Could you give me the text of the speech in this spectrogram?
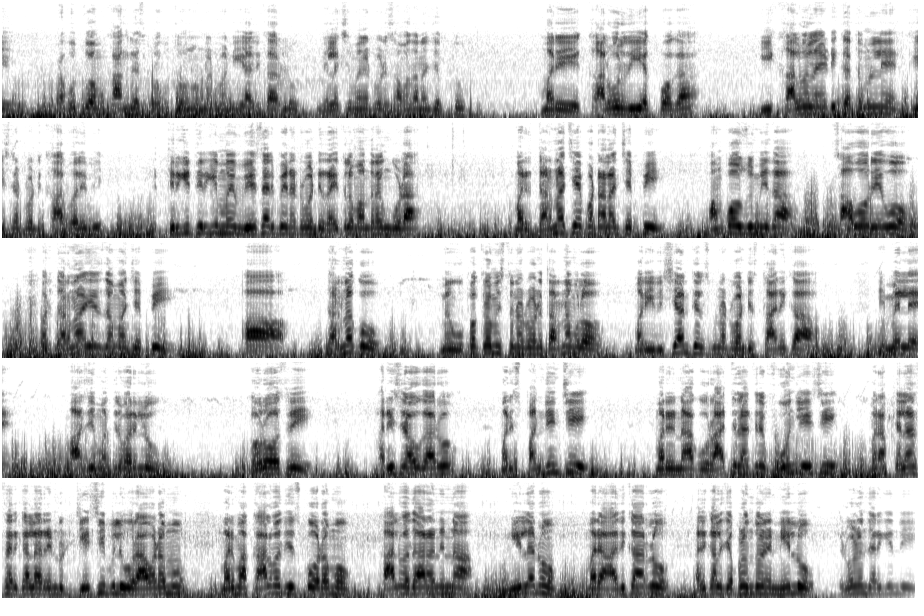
ప్రభుత్వం కాంగ్రెస్ ప్రభుత్వంలో ఉన్నటువంటి అధికారులు నిర్లక్ష్యమైనటువంటి సమాధానం చెప్తూ మరి కాలువలు తీయకపోగా ఈ కాలువలు అనేటి గతంలోనే తీసినటువంటి కాలువలు ఇవి. తిరిగి తిరిగి మేము వేసారిపోయినటువంటి రైతులమందరం కూడా మరి ధర్నా చేపట్టాలని చెప్పి పంప్ హౌస్ మీద సావో రేవో మరి ధర్నా చేద్దామని చెప్పి ఆ ధర్నకు మేము ఉపక్రమిస్తున్నటువంటి తరుణంలో మరి ఈ విషయాన్ని తెలుసుకున్నటువంటి స్థానిక ఎమ్మెల్యే మాజీ మంత్రివర్యులు గౌరవశ్రీ హరీష్ రావు గారు మరి స్పందించి మరి నాకు రాత్రి రాత్రి ఫోన్ చేసి మరి ఆ తెల్లసరికల్లా రెండు జేసీబీలు రావడము మరి మా కాలువ తీసుకోవడము కాలువ ద్వారా నిన్న నీళ్ళను మరి అధికారులు అధికారులు చెప్పడంతో నీళ్ళు ఇవ్వడం జరిగింది.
